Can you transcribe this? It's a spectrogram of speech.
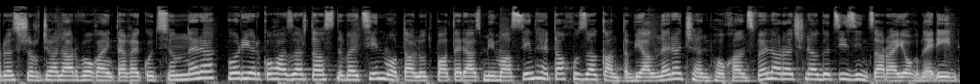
օրս շրջանառվող այն տեղեկությունները, որ 2016-ին մոտալուտ պատերազմի մասին հետախուզական տվյալները չեն փոխանցվել առաջնագծի զինծառայողներին։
